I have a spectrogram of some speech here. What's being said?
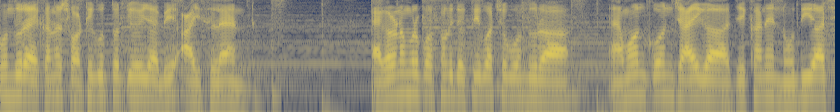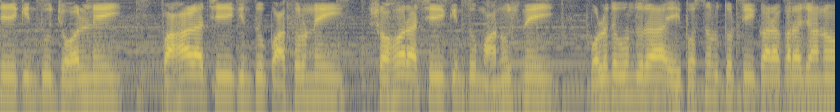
বন্ধুরা, এখানে সঠিক উত্তরটি হয়ে যাবে আইসল্যান্ড। এগারো নম্বর প্রশ্নটি দেখতেই পাচ্ছ বন্ধুরা, এমন কোন জায়গা যেখানে নদী আছে কিন্তু জল নেই, পাহাড় আছে কিন্তু পাথর নেই, শহর আছে কিন্তু মানুষ নেই? বলো তো বন্ধুরা, এই প্রশ্নের উত্তরটি কারা কারা জানো?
